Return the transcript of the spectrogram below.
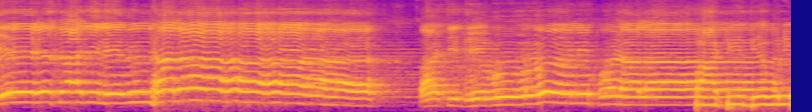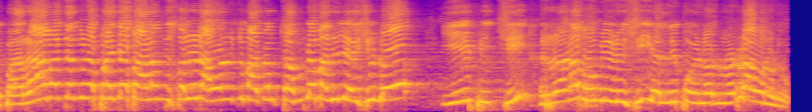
ఏ పాటి దేవుని పొడలా. పాటి దేవుని పడరా తమ్ముడు మళ్ళీ లేచిండు ఈ పిచ్చి రణభూమి ఇడిసి వెళ్ళిపోయినట్టున్నాడు రావణుడు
